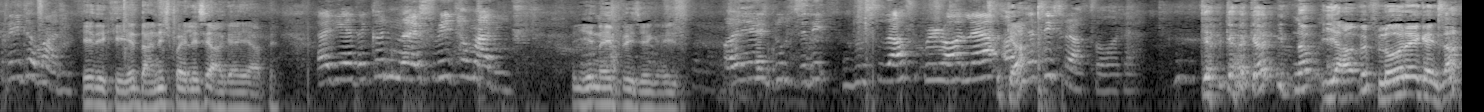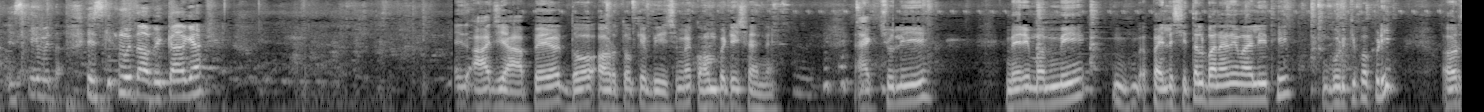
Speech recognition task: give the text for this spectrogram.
फ्रिज हमारी। ये देखिए ये दानिश पहले से आ गया है यहाँ पे। और ये देखो नई फ्रिज हमारी। ये नई फ्रिज है गाइस और ये दूसरी दूसरा फ्लोर है क्या? और ये तीसरा फ्लोर है। क्या क्या क्या? कितना यहाँ पे फ्लोर है गाइस हाँ? इसके मुता, इसके मुताबिक कहा गया। आज यहाँ पे दो औरतों के बीच में कंपटीशन है। एक्चुअली मेरी मम्मी पहले शीतल बनाने वाली थी, गुड़ की पपड़ी, और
